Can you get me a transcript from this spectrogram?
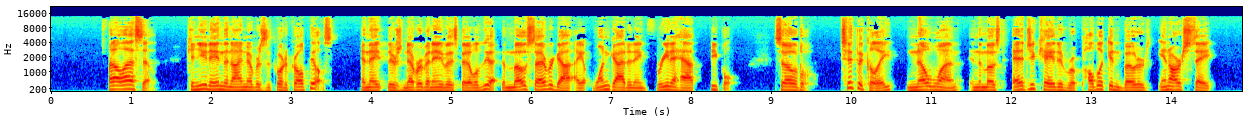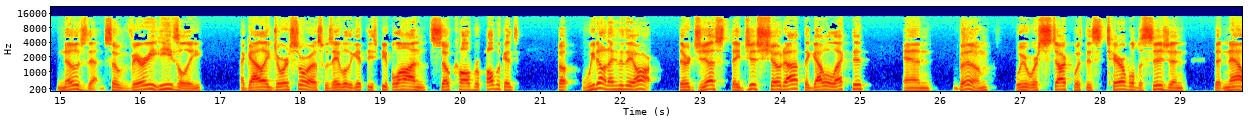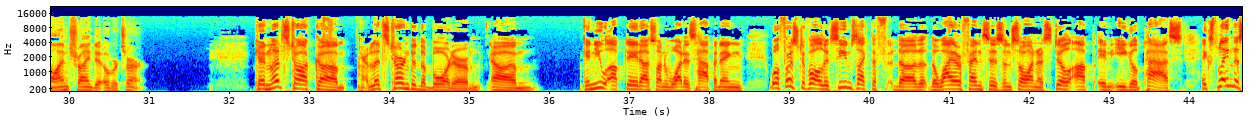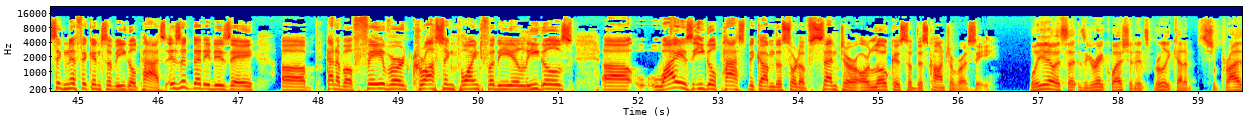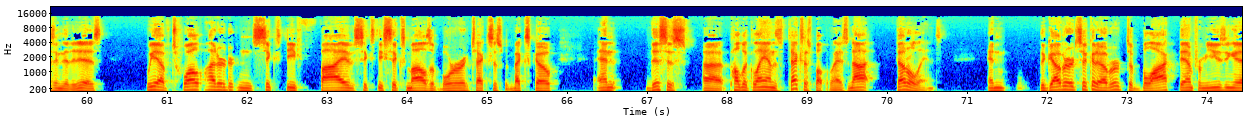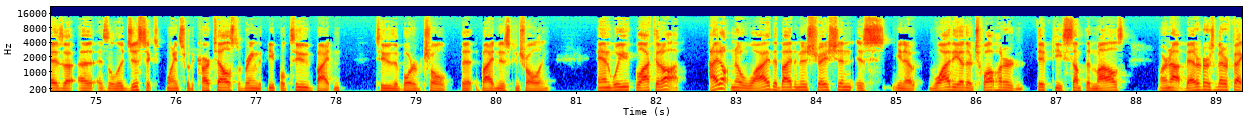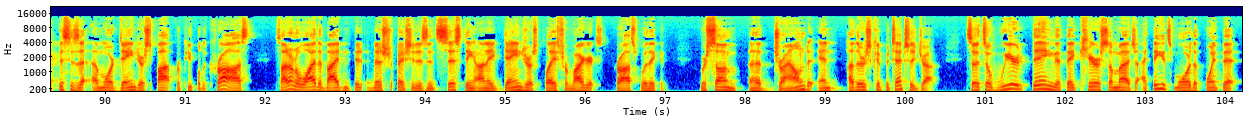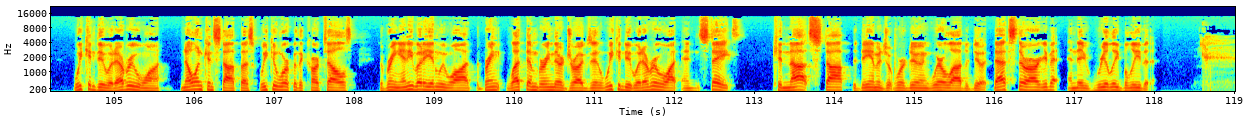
And I'll ask them, can you name the nine members of the Court of Appeals? And they, there's never been anybody that's been able to do it. The most I ever got, I got one guy to name three and a half people. So typically no one in the most educated Republican voters in our state knows them. So very easily, a guy like George Soros was able to get these people on so-called Republicans, but we don't know who they are. They're just, they just showed up. They got elected and boom, we were stuck with this terrible decision that now I'm trying to overturn. Ken, let's talk. Um, let's turn to the border. Um, can you update us on what is happening? Well, first of all, it seems like the, the, the wire fences and so on are still up in Eagle Pass. Explain the significance of Eagle Pass. Is it that it is a uh, kind of a favored crossing point for the illegals? Uh, why has Eagle Pass become the sort of center or locus of this controversy? Well, you know, it's a, it's a great question. It's really kind of surprising that it is We have 1,265, 66 miles of border in Texas with Mexico. And this is uh, public lands, Texas public lands, not federal lands. And the governor took it over to block them from using it as a, a, as a logistics points for the cartels to bring the people to Biden, to the border patrol that Biden is controlling. And we blocked it off. I don't know why the Biden administration is, you know, why the other 1250 something miles are not better. As a matter of fact, this is a, a more dangerous spot for people to cross. So I don't know why the Biden administration is insisting on a dangerous place for migrants to cross where they could, where some uh, drowned and others could potentially drown. So it's a weird thing that they care so much. I think it's more the point that we can do whatever we want. No one can stop us. We can work with the cartels to bring anybody in we want, to bring, let them bring their drugs in. We can do whatever we want. And states cannot stop the damage that we're doing. We're allowed to do it. That's their argument. And they really believe it.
